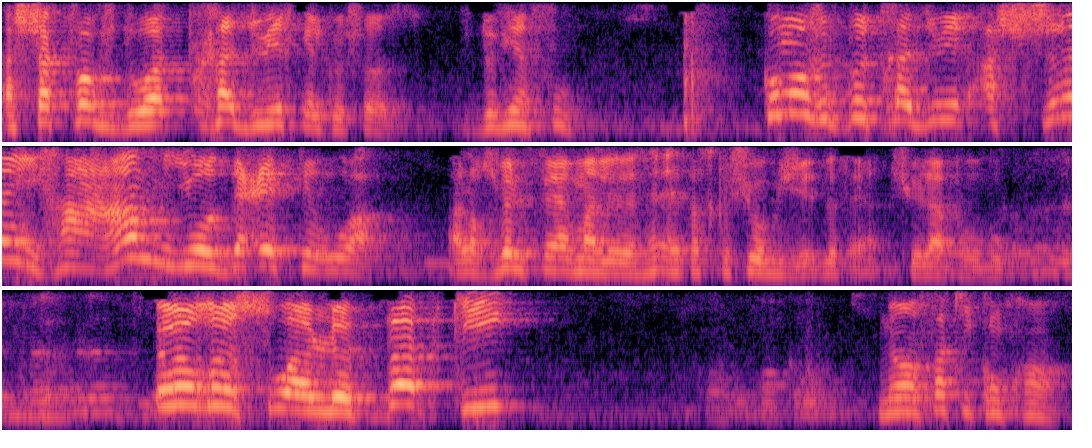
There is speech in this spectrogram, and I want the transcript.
à chaque fois que je dois traduire quelque chose. Je deviens fou. Comment je peux traduire Ashrei Ha'am Alors je vais le faire parce que je suis obligé de le faire. Je suis là pour vous. Heureux soit le peuple qui... Non, pas qui comprend.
